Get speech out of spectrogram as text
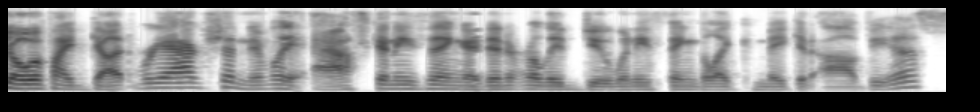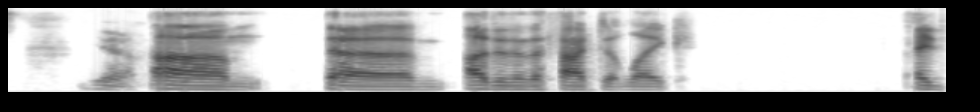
go with my gut reaction. Didn't really ask anything. I didn't really do anything to like make it obvious. Yeah. Um. Um. Other than the fact that like. I,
